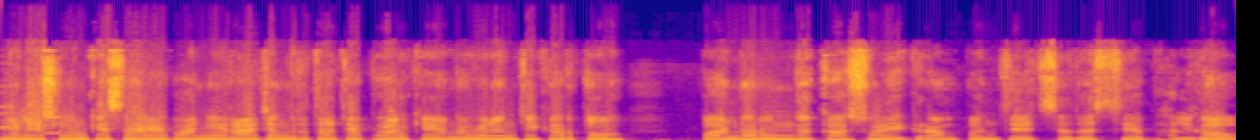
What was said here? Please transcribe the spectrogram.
निलेश लंके साहेब आणि राजेंद्र तात्या फाळके यांना विनंती करतो. पांडुरंग कासोळे ग्रामपंचायत सदस्य भालगाव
